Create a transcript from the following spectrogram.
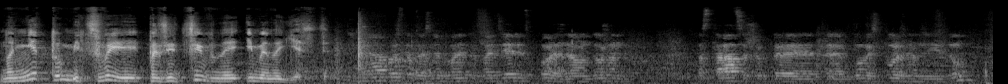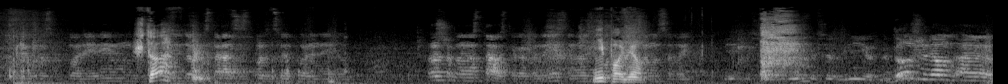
но нету мецвы позитивной именно есть. У меня просто возник владелец поля, да, он должен постараться, чтобы это было использовано на еду, для выгрузки поля, или ему Что? не должен стараться использовать свое поле на еду. Просто чтобы оно осталось, так как оно есть, оно Не понял. Должен ли он э,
